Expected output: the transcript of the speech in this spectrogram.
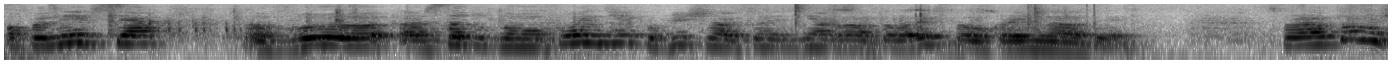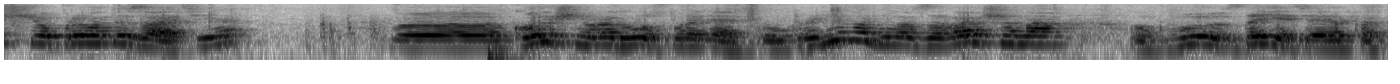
опинився в е, статутному фонді публічного акціонерного товариства Україна 1 Справа в тому, що приватизація е, колишнього радгоспу Радянська Україна була завершена в, здається, я так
